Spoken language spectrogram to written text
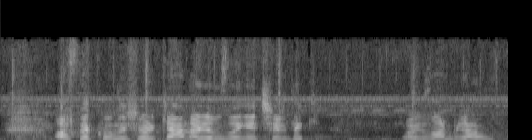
aslında konuşurken aramızda geçirdik. O yüzden biraz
